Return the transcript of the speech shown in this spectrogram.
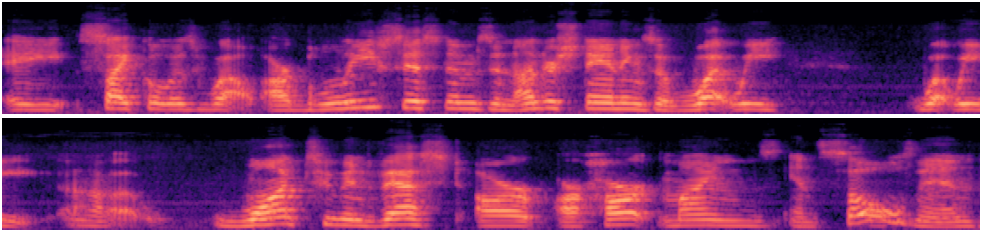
a cycle as well. Our belief systems and understandings of what we what we uh, want to invest our our heart, minds, and souls in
